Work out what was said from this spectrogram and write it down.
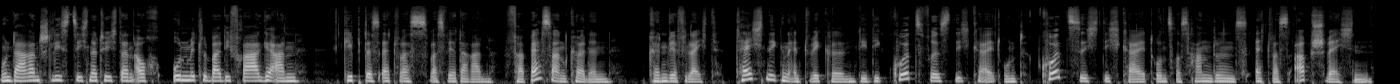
Und daran schließt sich natürlich dann auch unmittelbar die Frage an, gibt es etwas, was wir daran verbessern können? Können wir vielleicht Techniken entwickeln, die die Kurzfristigkeit und Kurzsichtigkeit unseres Handelns etwas abschwächen?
